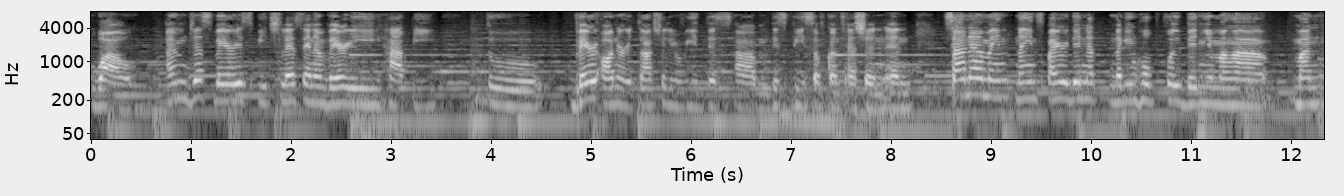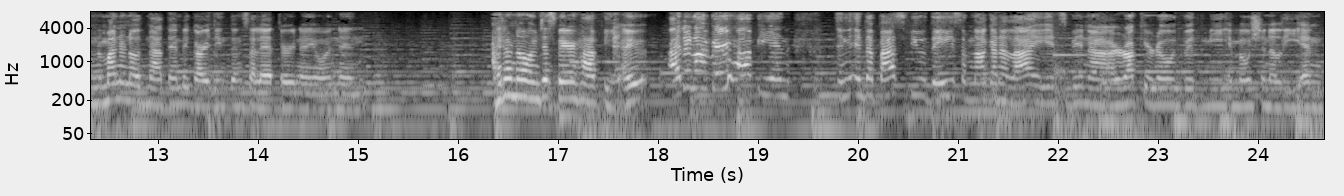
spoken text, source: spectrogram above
wow, I'm just very speechless and I'm very happy to very honored to actually read this um, this piece of confession and sana may na-inspire din at naging hopeful din yung mga man manonood natin regarding dun sa letter na yun and I don't know. I'm just very happy. I I don't know. I'm very happy, and in, in the past few days, I'm not gonna lie, it's been a rocky road with me emotionally, and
